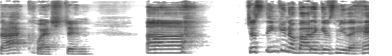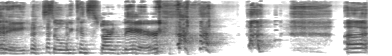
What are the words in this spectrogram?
that question? Uh, just thinking about it gives me the headache. so we can start there. Uh,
